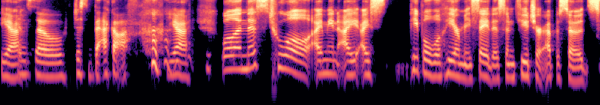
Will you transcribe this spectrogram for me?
Yeah. And so just back off. yeah. Well, and this tool, I mean, I, I, people will hear me say this in future episodes.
